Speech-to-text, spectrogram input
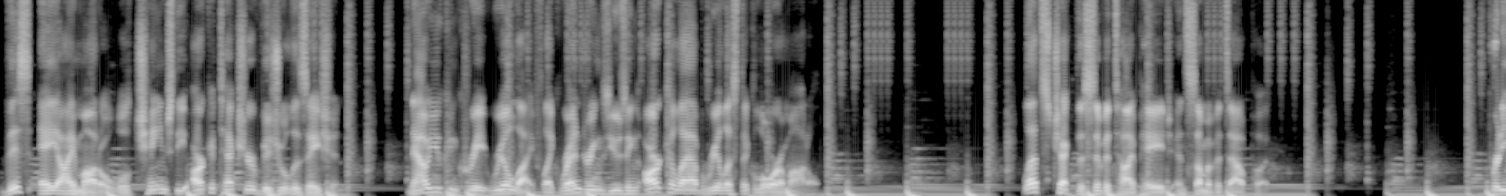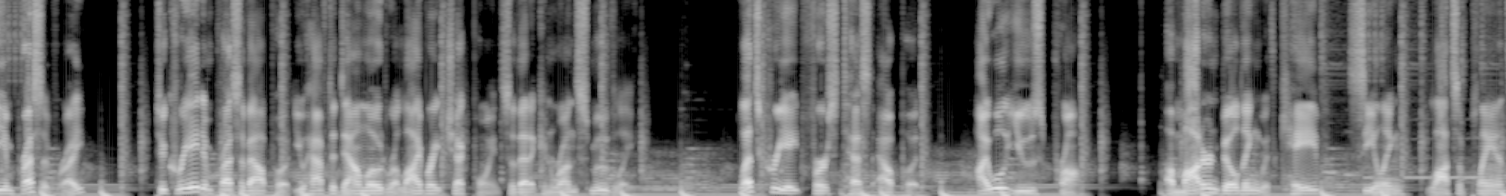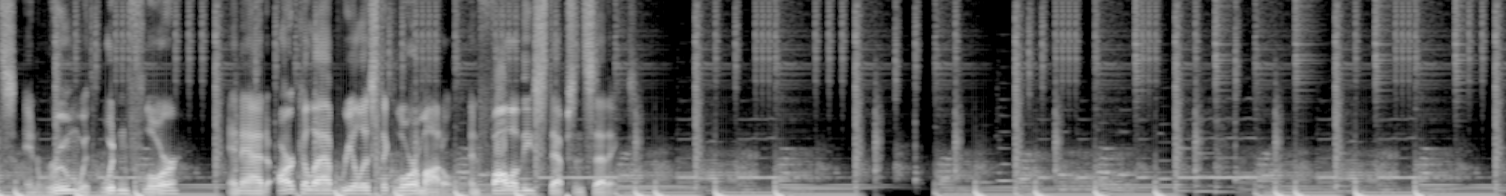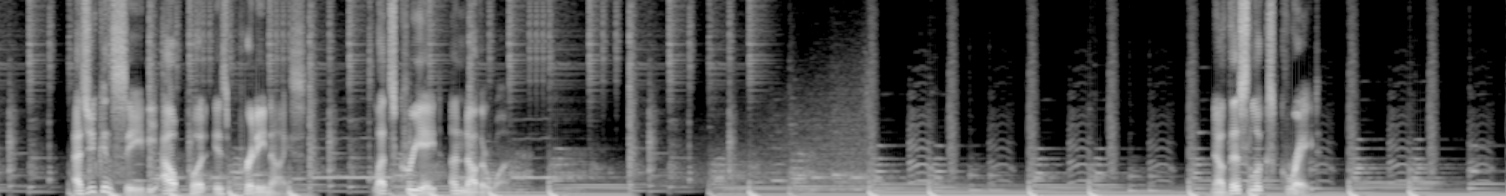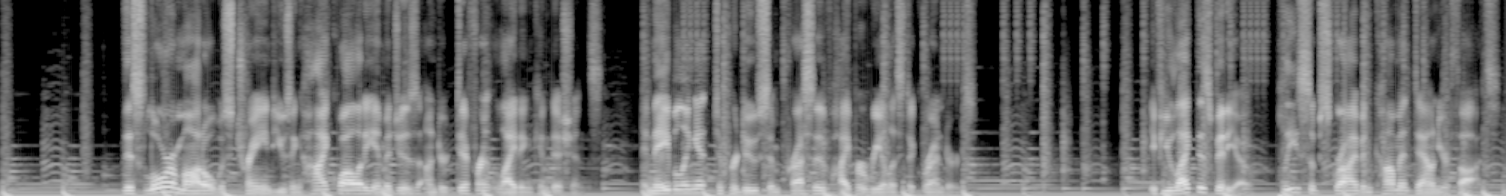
This AI model will change the architecture visualization. Now you can create real-life like renderings using Archilab Realistic LoRa model. Let's check the Civitai page and some of its output. Pretty impressive, right? To create impressive output, you have to download Reliberate Checkpoint so that it can run smoothly. Let's create first test output. I will use prompt. A modern building with cave, ceiling, lots of plants, and room with wooden floor, and add Archilab Realistic LoRa model and follow these steps and settings. As you can see, the output is pretty nice. Let's create another one. Now this looks great. This LoRa model was trained using high-quality images under different lighting conditions, enabling it to produce impressive hyper-realistic renders. If you like this video, please subscribe and comment down your thoughts.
